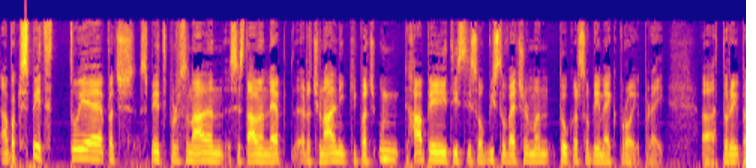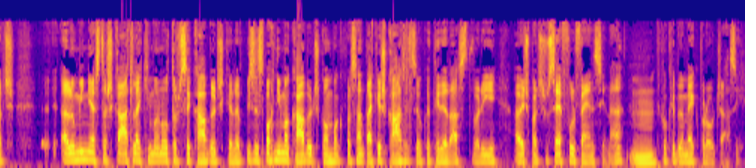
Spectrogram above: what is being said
ampak spet, to je pač spet personalen sestavljen lep računalnik, ki pač un HPI tisti so v bistvu več ali manj to, kar so bili Mac Pro prej. Uh, torej pač eh, aluminijasta škatla, ki ima notor vse kabelčke, le- mislim, sploh nima kabelčkov, ampak pa samo take škatlice, v katere da stvari, a veš pač vse full fancy, ne? Mm. tako je bil Mac Pro včasih.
